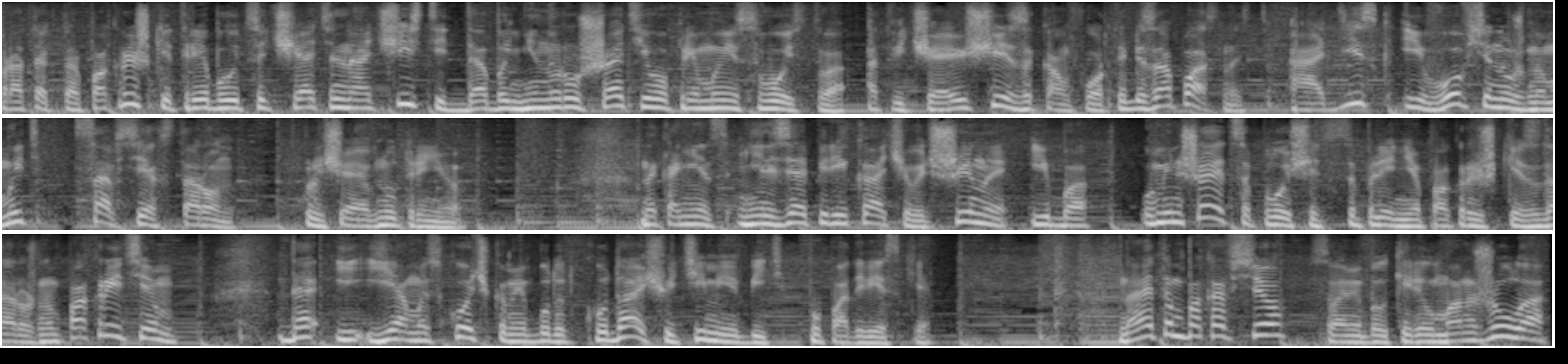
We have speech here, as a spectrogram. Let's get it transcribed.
Протектор покрышки требуется тщательно очистить, дабы не нарушать его прямые свойства, отвечающие за комфорт и безопасность. А диск и вовсе нужно мыть со всех сторон, включая внутреннюю. Наконец, нельзя перекачивать шины, ибо уменьшается площадь сцепления покрышки с дорожным покрытием, да и ямы с кочками будут куда ощутимее бить по подвеске. На этом пока все. С вами был Кирилл Манжула.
